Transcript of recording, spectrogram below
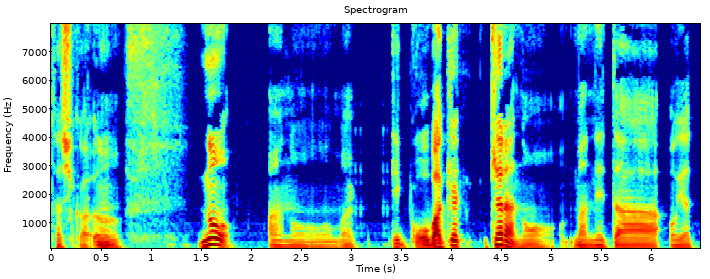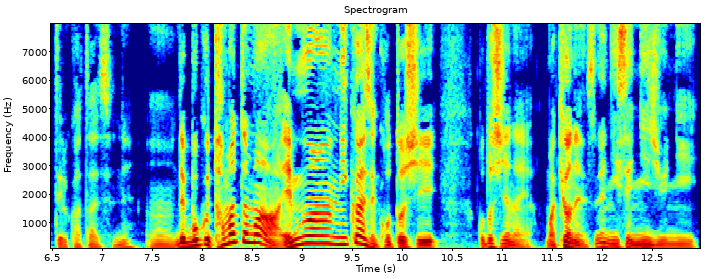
確か。うん。の、あのーまあ、結構お化けキャラの、まあ、ネタをやってる方ですよね。うん。で、僕、たまたま M12 回戦今年、今年じゃないや。まあ、去年ですね。2022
